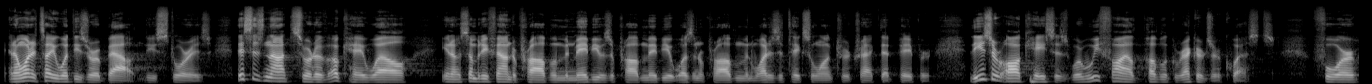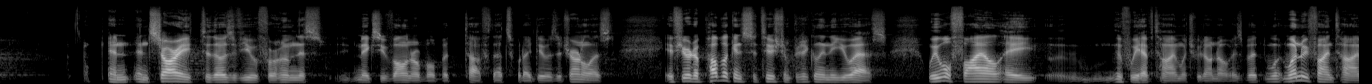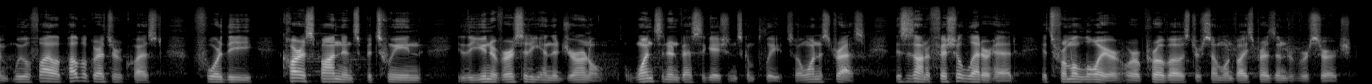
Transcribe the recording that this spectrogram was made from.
And I want to tell you what these are about, these stories. This is not sort of, okay, well, you know, somebody found a problem and maybe it was a problem, maybe it wasn't a problem, and why does it take so long to retract that paper? These are all cases where we filed public records requests for and, and sorry to those of you for whom this makes you vulnerable, but tough. That's what I do as a journalist. If you're at a public institution, particularly in the US, we will file a, uh, if we have time, which we don't always, but when we find time, we will file a public records request for the correspondence between the university and the journal once an investigation is complete. So I want to stress, this is on official letterhead. It's from a lawyer or a provost or someone vice president of research.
